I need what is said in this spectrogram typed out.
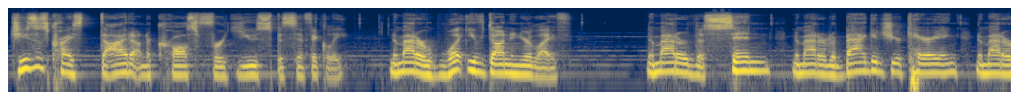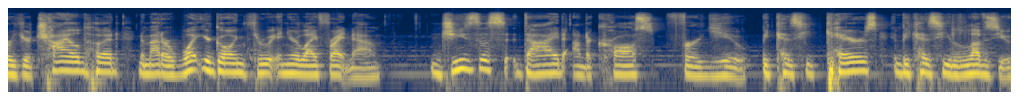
Jesus Christ died on a cross for you specifically. No matter what you've done in your life, no matter the sin, no matter the baggage you're carrying, no matter your childhood, no matter what you're going through in your life right now, Jesus died on the cross for you because he cares and because he loves you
